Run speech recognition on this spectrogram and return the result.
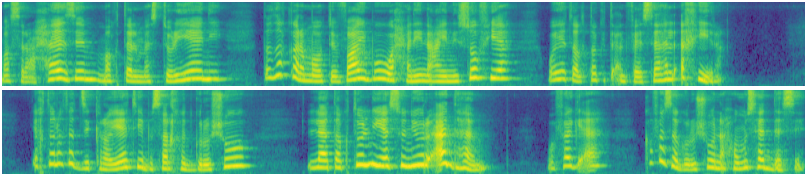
مصرع حازم مقتل ماستورياني تذكر موت فايبو وحنين عين صوفيا وهي تلتقط أنفاسها الأخيرة. اختلطت ذكرياته بصرخة جروشو لا تقتلني يا سنيور أدهم. وفجأة قفز جروشو نحو مسدسه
